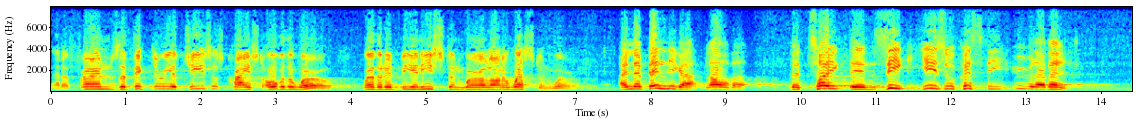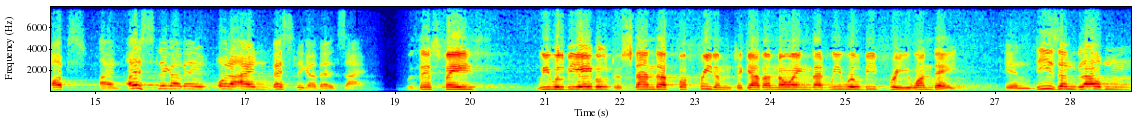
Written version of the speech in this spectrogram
that affirms the victory of Jesus Christ over the world, whether it be an Eastern world or a Western world. Ein lebendiger Glaube bezeugt den Sieg Jesu Christi über der Welt, ob's ein östlicher Welt oder ein westlicher Welt sei. With this faith, we will be able to stand up for freedom together, knowing that we will be free one day. In diesem Glauben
